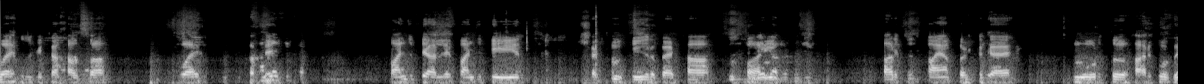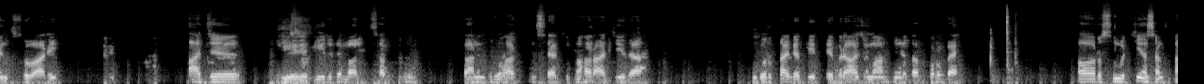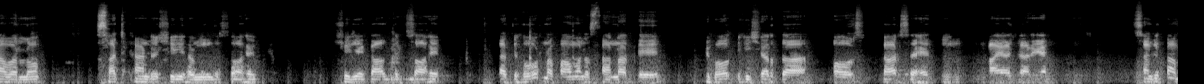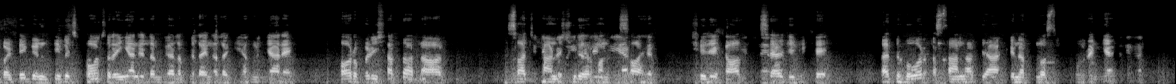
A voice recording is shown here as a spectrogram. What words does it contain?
ਵਾਹਿਗੁਰੂ ਜੀ ਕਾ ਖਾਲਸਾ, ਵਾਹਿਗੁਰੂ ਜੀ ਕੀ ਫਤਿਹ। ਪੰਜ ਪਿਆਲੇ, ਪੰਜ ਪੀਰ ਛਠਮ ਪੀਰ ਬੈਠਾ ਭਾਰੀ ਅਰਜ ਕਾਇਆ ਪਲਟ ਗਏ, ਮੂਰਤ ਹਰ ਗੋਬਿੰਦ ਸਵਾਰੀ। ਅੱਜ ਮੇਰੇ ਪੀਰ ਦੇ ਮਾਲਕ ਸਤਿਗੁਰੂ ਧੰਨ ਗੁਰੂ ਹਰਗੋਬਿੰਦ ਸਾਹਿਬ ਜੀ ਮਹਾਰਾਜ ਜੀ ਦਾ ਗੁਰਤਾ ਗੱਦੀ ਤੇ ਵਿਰਾਜਮਾਨ ਹੋਣ ਦਾ ਪੁਰਬ ਹੈ। ਔਰ ਸਮੁੱਚੀਆਂ ਸੰਗਤਾਂ ਵੱਲੋਂ ਸੱਚਖੰਡ ਸ੍ਰੀ ਹਰਮੰਦਰ ਸਾਹਿਬ, ਸ੍ਰੀ ਅਕਾਲ ਤਖਤ ਸਾਹਿਬ ਅਤੇ ਹੋਰ ਨਪਾਵਨ ਸਥਾਨਾਂ ਤੇ ਬਹੁਤ ਹੀ ਸ਼ਰਧਾ ਔਰ ਸਤਿਕਾਰ ਸਹਿਤ ਮਨਾਇਆ ਜਾ ਰਿਹਾ। ਸੰਗਤਾਂ ਵੱਡੀ ਗਿਣਤੀ ਵਿੱਚ ਪਹੁੰਚ ਰਹੀਆਂ ਨੇ, ਲੰਬੀਆਂ ਲੰਬੀਆਂ ਲਾਈਨਾਂ ਲੱਗੀਆਂ ਹੋਈਆਂ ਨੇ ਔਰ ਬੜੀ ਸ਼ਰਧਾ ਨਾਲ ਸੱਚਖੰਡ ਸ੍ਰੀ ਹਰਮੰਦਰ ਸਾਹਿਬ, ਸ੍ਰੀ ਅਕਾਲ ਸਾਹਿਬ ਜੀ ਵਿਖੇ ਅਤੇ ਹੋਰ ਅਸਥਾਨਾਂ ਤੇ ਆ ਕੇ ਨਤਮਸਤਕ ਹੋ ਰਹੀਆਂ।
